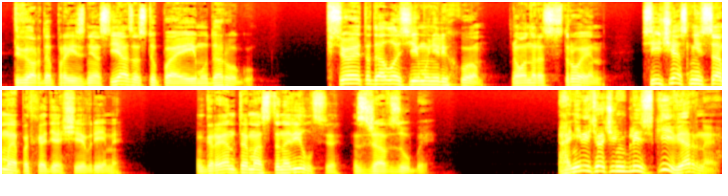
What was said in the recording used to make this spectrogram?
— твердо произнес я, заступая ему дорогу. Все это далось ему нелегко. Он расстроен. Сейчас не самое подходящее время. Грентом остановился, сжав зубы. «Они ведь очень близки, верно?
